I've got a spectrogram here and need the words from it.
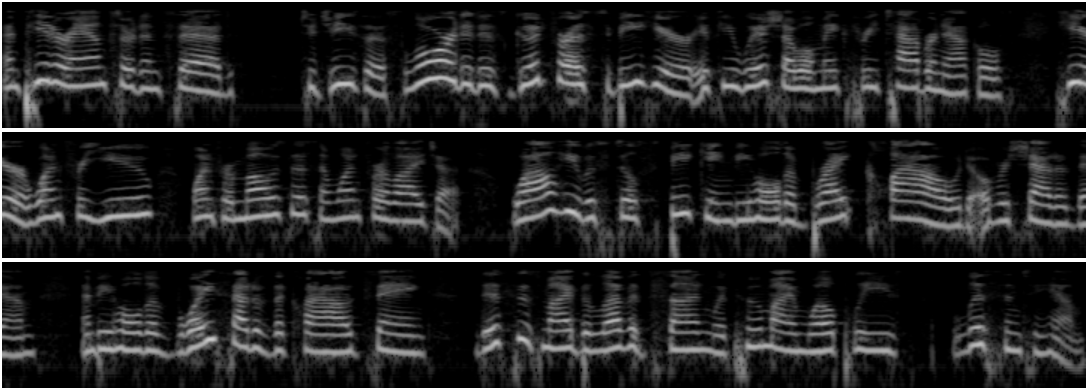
And Peter answered and said, to Jesus, Lord, it is good for us to be here. If you wish, I will make three tabernacles here, one for you, one for Moses, and one for Elijah. While he was still speaking, behold, a bright cloud overshadowed them, and behold, a voice out of the cloud saying, This is my beloved Son, with whom I am well pleased. Listen to him.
